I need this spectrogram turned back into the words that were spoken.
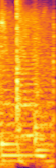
Thank you.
